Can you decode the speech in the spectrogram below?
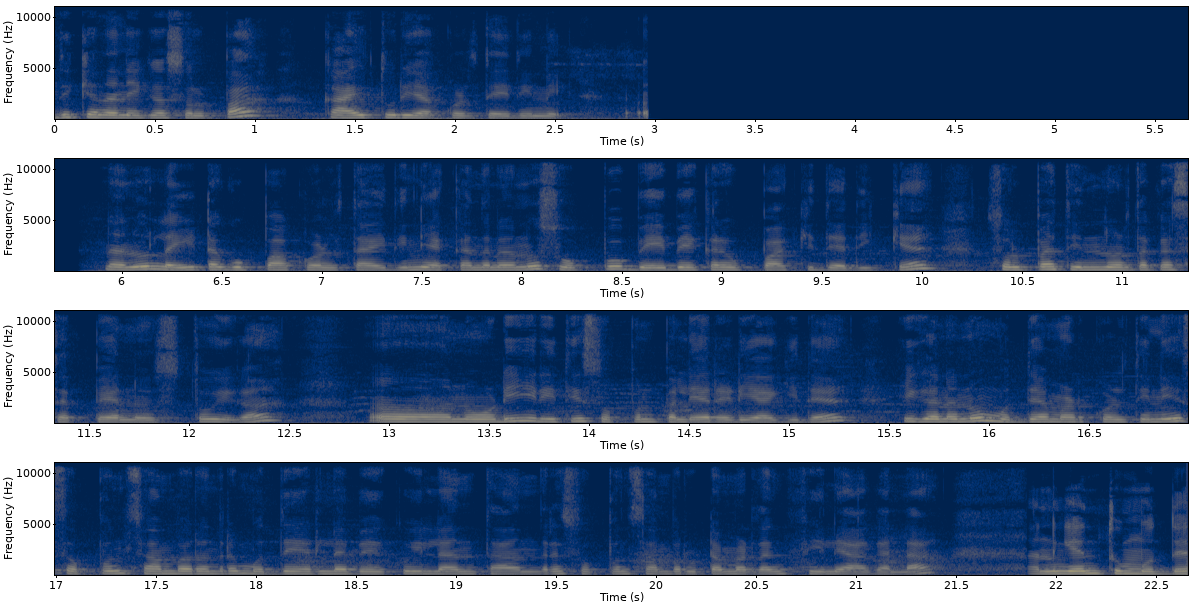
ಇದಕ್ಕೆ ನಾನೀಗ ಸ್ವಲ್ಪ ಕಾಯಿ ತುರಿ ಹಾಕ್ಕೊಳ್ತಾ ಇದ್ದೀನಿ. ನಾನು ಲೈಟಾಗಿ ಉಪ್ಪು ಹಾಕ್ಕೊಳ್ತಾ ಇದ್ದೀನಿ. ಯಾಕಂದರೆ ನಾನು ಸೊಪ್ಪು ಬೇಯ್ಬೇಕಾದ್ರೆ ಉಪ್ಪು ಹಾಕಿದ್ದೆ ಅದಕ್ಕೆ. ಸ್ವಲ್ಪ ತಿನ್ನೋರ್ತಕ್ಕ ಸೆಪ್ಪೆ ಅನ್ನಿಸ್ತು ಈಗ. ನೋಡಿ ಈ ರೀತಿ ಸೊಪ್ಪಿನ ಪಲ್ಯ ರೆಡಿಯಾಗಿದೆ ಈಗ ನಾನು ಮುದ್ದೆ ಮಾಡ್ಕೊಳ್ತೀನಿ. ಸೊಪ್ಪಿನ ಸಾಂಬಾರು ಅಂದರೆ ಮುದ್ದೆ ಇರಲೇಬೇಕು, ಇಲ್ಲ ಅಂತ ಅಂದರೆ ಸೊಪ್ಪಿನ ಸಾಂಬಾರು ಊಟ ಮಾಡ್ದಂಗೆ ಫೀಲೇ ಆಗಲ್ಲ. ನನಗಂತೂ ಮುದ್ದೆ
